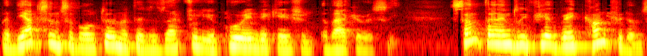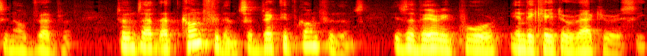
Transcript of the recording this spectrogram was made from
But the absence of alternatives is actually a poor indication of accuracy. Sometimes we feel great confidence in our judgment. Turns out that confidence, subjective confidence, is a very poor indicator of accuracy.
